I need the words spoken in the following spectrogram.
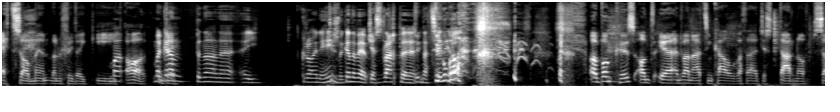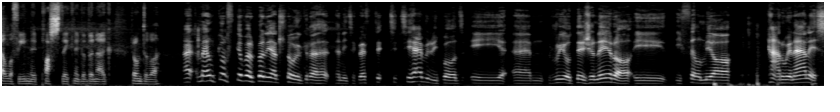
eto, mae nhw'n llwyddo i... i Mae oh, ma okay. gan banana ei groen ei hun. Mae ganddo fe just, rapper naturiol. Yn bonkers, ond ie, yeah, yn fanna ti'n cael fatha just darn o cellophane neu plastig neu be bynnag rownd efo. A mewn gwrth gyferbyniad llwyr gyda hynny te Griff, ti, ti, ti hefyd wedi bod i um, Rio de Janeiro i, i ffilmio Carwyn Ellis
